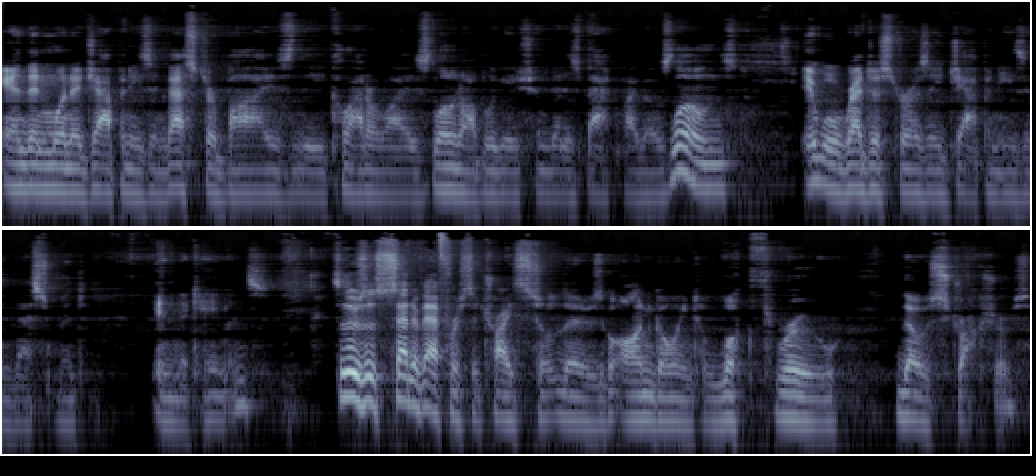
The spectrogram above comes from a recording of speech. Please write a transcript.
And then when a Japanese investor buys the collateralized loan obligation that is backed by those loans, it will register as a Japanese investment in the Caymans. So there's a set of efforts that tries to that is ongoing to look through those structures.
